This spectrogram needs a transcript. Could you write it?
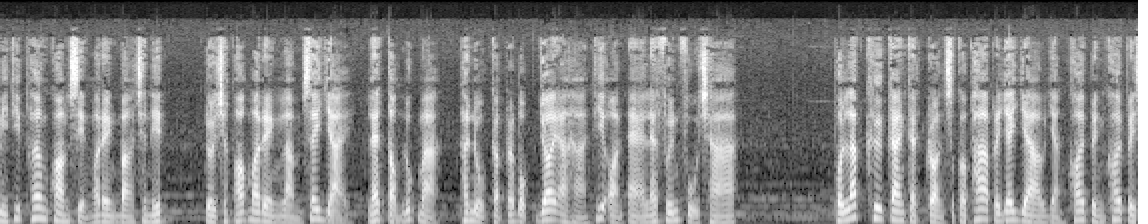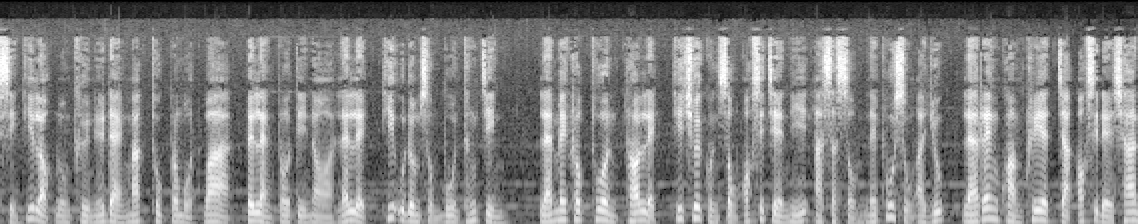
มีที่เพิ่มความเสี่ยงมะเร็งบางชนิด โดยเฉพาะมะเร็งลำไส้ใหญ่ และต่อมลูกหมาก ผนวกกับระบบย่อยอาหารที่อ่อนแอและฟื้นฟูช้า ผลลัพธ์คือการกัดกร่อนสุขภาพระยะยาวอย่างค่อยเป็นค่อยไปสิ่งที่หลอกลวงคือเนื้อแดงมักถูกโปรโมทว่าเป็นแหล่งโปรตีนอและเหล็กที่อุดมสมบูรณ์ทั้งจริง และไม่ครบถ้วนเพราะเหล็กที่ช่วยขนส่งออกซิเจนนี้อาจสะสมในผู้สูงอายุ และเร่งความเครียดจากออกซิเดชัน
